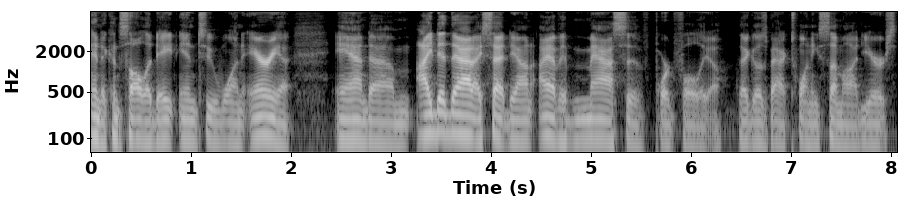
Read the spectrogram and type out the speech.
and to consolidate into one area. And um, I did that. I sat down. I have a massive portfolio that goes back 20 some odd years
